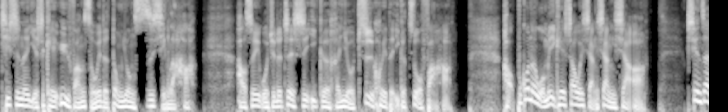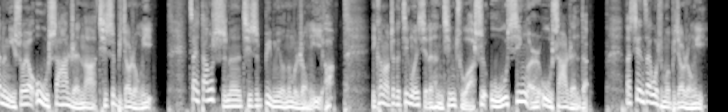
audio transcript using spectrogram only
其实呢也是可以预防所谓的动用私刑了哈。好，所以我觉得这是一个很有智慧的一个做法哈。好，不过呢，我们也可以稍微想象一下啊，现在呢你说要误杀人啊，其实比较容易，在当时呢其实并没有那么容易啊。你看到这个经文写得很清楚啊，是无心而误杀人的。那现在为什么比较容易？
